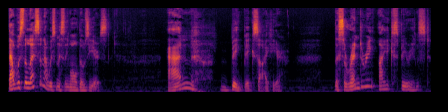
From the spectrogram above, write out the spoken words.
That was the lesson I was missing all those years. And big, big sigh here. The surrendering I experienced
